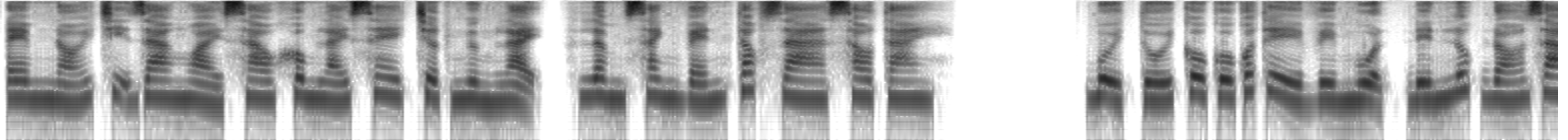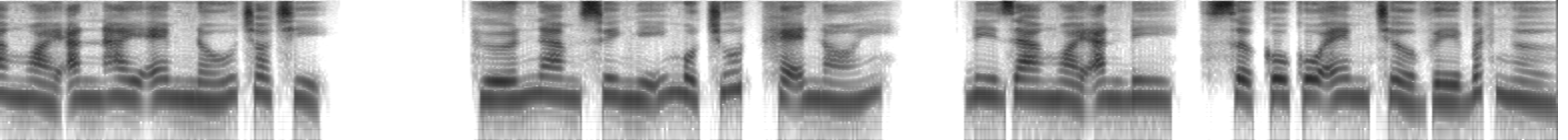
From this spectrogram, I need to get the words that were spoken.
Em nói chị ra ngoài sao không lái xe chợt ngừng lại, Lâm Xanh vén tóc ra sau tai. Buổi tối cô cô có thể về muộn, đến lúc đó ra ngoài ăn hay em nấu cho chị. Hứa Nam suy nghĩ một chút, khẽ nói. Đi ra ngoài ăn đi, sợ cô cô em trở về bất ngờ.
